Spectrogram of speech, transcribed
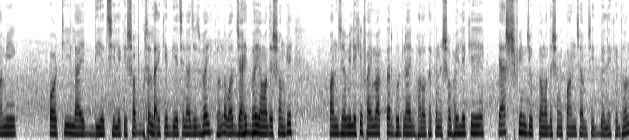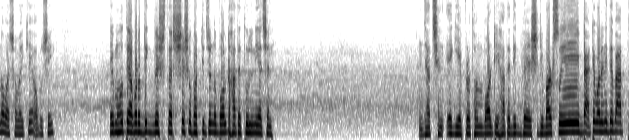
আমি কটি লাইক দিয়েছি, লেখে সবগুলো লাইকে দিয়েছেন আজিজ ভাই, ধন্যবাদ। জাহিদ ভাই আমাদের সঙ্গে, পাঞ্জাবি লেখে ফাইমা আক্তার গুড নাইট ভালো থাকেন সবাই লেখে। ক্যাশ ফিন যুক্ত আমাদের সঙ্গে পাঞ্জাব জিতবে লেখে। ধন্যবাদ সবাইকে, অবশ্যই। এই মুহূর্তে আবারও দিগ্বেশ তার শেষ ওভারটির জন্য বলটা হাতে তুলে নিয়েছেন। যাচ্ছেন এগিয়ে প্রথম বলটি হাতে দিগ্বেশ রিভার্স সুইপ ব্যাটে বলে নিতে ব্যর্থ,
